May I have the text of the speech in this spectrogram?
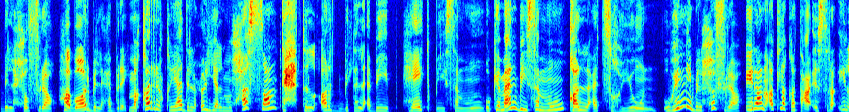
بالحفرة هابور بالعبرة مقر القيادة العليا المحصن تحت الأرض بتل أبيب هيك بيسموه. وكمان بيسموه قلعة صهيون. وهن بالحفرة إيران أطلقت على إسرائيل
